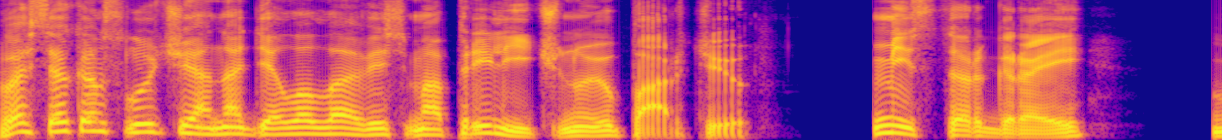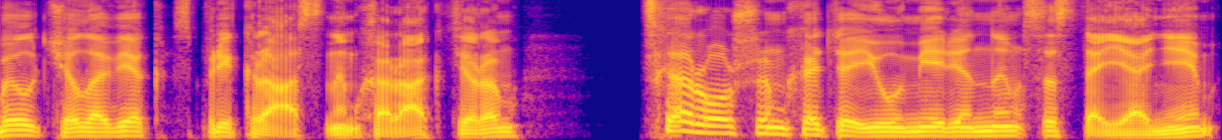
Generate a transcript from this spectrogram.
Во всяком случае, она делала весьма приличную партию. Мистер Грей был человек с прекрасным характером, с хорошим, хотя и умеренным состоянием.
